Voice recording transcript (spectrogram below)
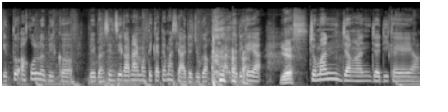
itu aku lebih ke bebasin sih karena emang tiketnya masih ada juga kan Kak. jadi kayak Yes. cuman jangan jadi kayak yang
